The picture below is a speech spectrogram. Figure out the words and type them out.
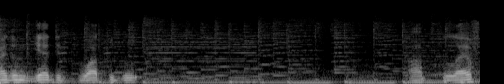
I don't get it what to do. Up left.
